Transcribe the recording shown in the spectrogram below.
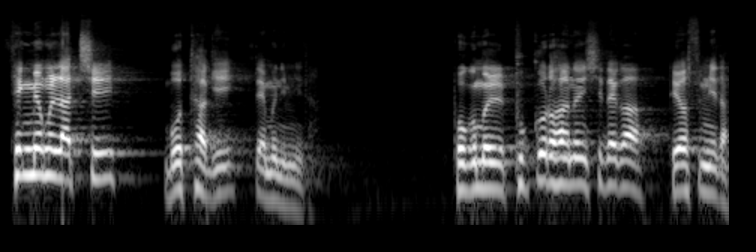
생명을 낳지 못하기 때문입니다. 복음을 부끄러워하는 시대가 되었습니다.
